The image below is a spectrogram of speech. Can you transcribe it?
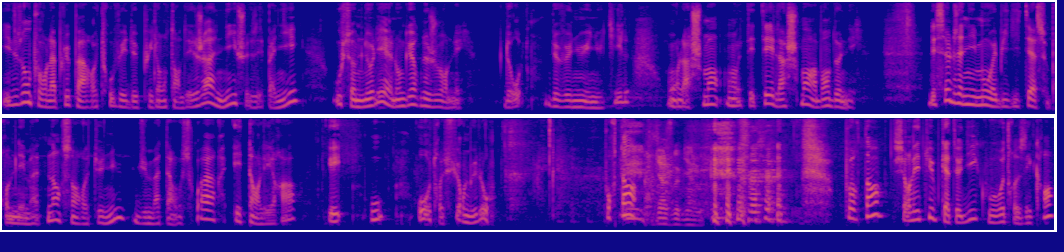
ils ont pour la plupart retrouvé depuis longtemps déjà niches et paniers où somnolés à longueur de journée. D'autres, devenus inutiles, ont, ont été lâchement abandonnés. Les seuls animaux habilités à se promener maintenant sans retenue, du matin au soir, étant les rats et ou autres surmulots. Pourtant, Bien joué, bien joué. Pourtant, sur les tubes cathodiques ou autres écrans,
